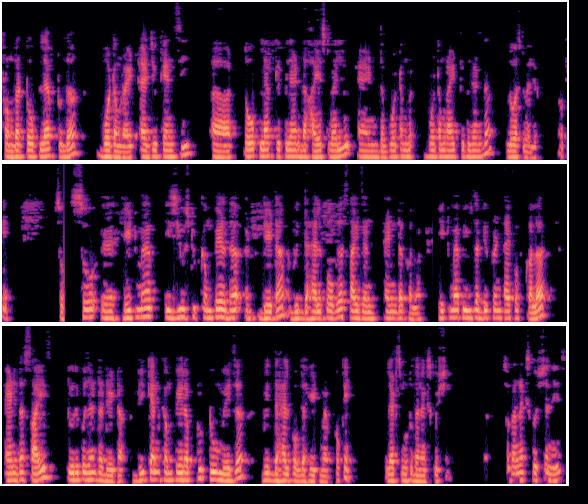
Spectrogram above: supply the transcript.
from the top left to the bottom right. As you can see, uh, top left represent the highest value and the bottom bottom right represent the lowest value. Okay, so so uh, heat map is used to compare the data with the help of the size and, and the color. Heat map use a different type of color and the size to represent the data. We can compare up to two measure with the help of the heat map. Okay, let's move to the next question. So the next question is,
